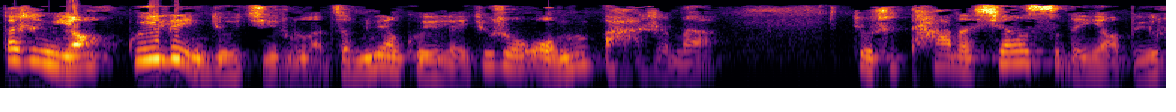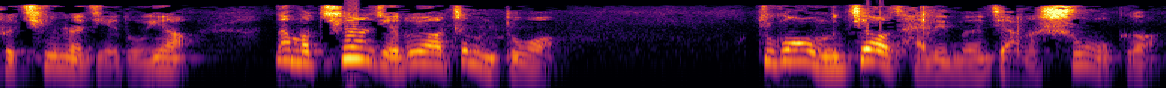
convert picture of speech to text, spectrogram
但是你要归类，你就记住了。怎么叫归类？就是我们把什么，就是它的相似的药，比如说清热解毒药。那么清热解毒药这么多，就光我们教材里面讲了十五个，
